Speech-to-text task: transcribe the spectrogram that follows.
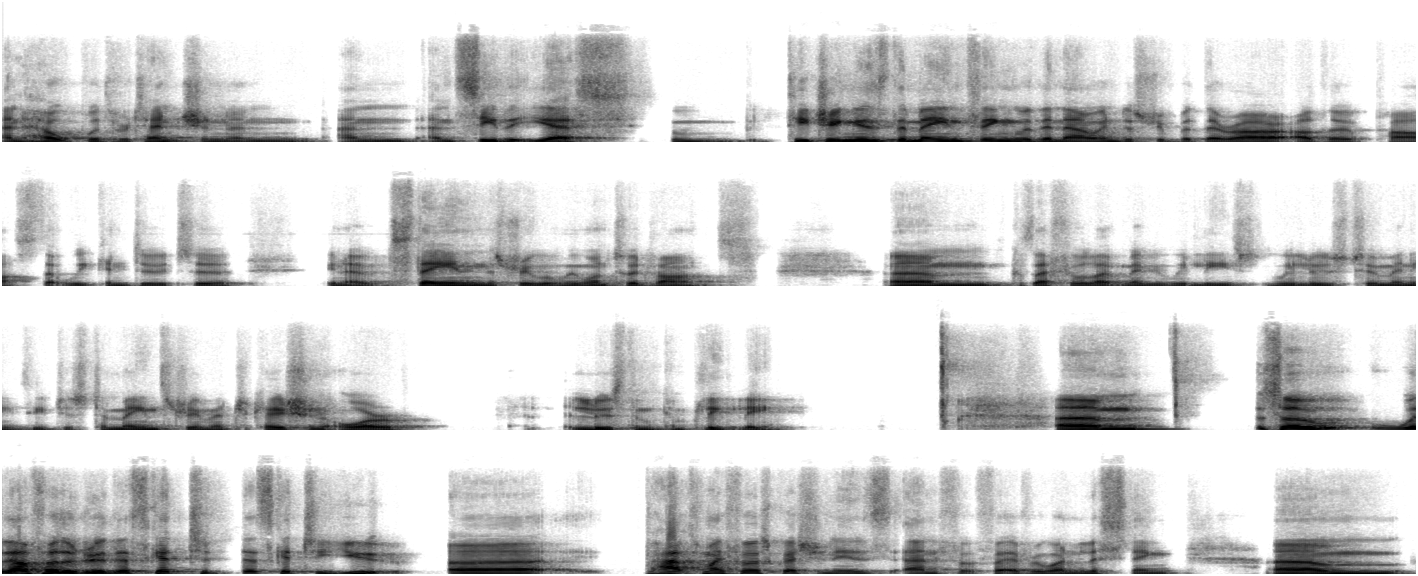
and help with retention and and and see that yes um, teaching is the main thing within our industry but there are other paths that we can do to you know stay in industry when we want to advance because um, I feel like maybe we lose we lose too many teachers to mainstream education or lose them completely. Um, so without further ado, let's get to let's get to you. Uh, perhaps my first question is, and for, for everyone listening, um,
